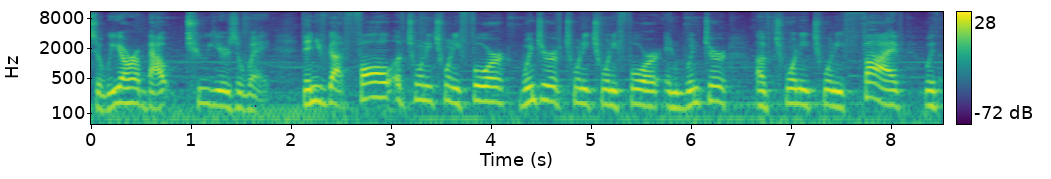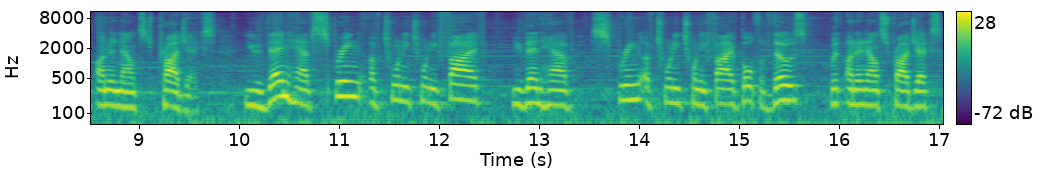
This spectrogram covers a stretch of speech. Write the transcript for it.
So we are about two years away. Then you've got fall of 2024, winter of 2024, and winter of 2025 with unannounced projects. You then have spring of 2025. You then have spring of 2025, both of those with unannounced projects.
